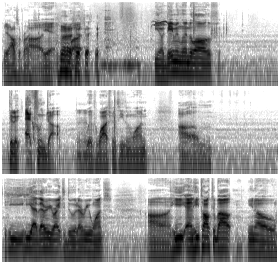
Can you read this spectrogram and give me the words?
Yeah, I was surprised. Uh, yeah, but you know, Damon Lindelof did an excellent job with Watchmen season one. Um, he he has every right to do whatever he wants. Uh, he and he talked about you know,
